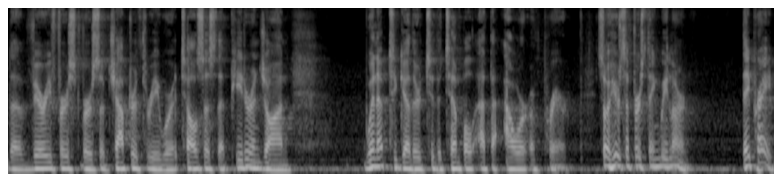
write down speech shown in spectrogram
the very first verse of chapter three, where it tells us that Peter and John went up together to the temple at the hour of prayer. So, here's the first thing we learn they prayed.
